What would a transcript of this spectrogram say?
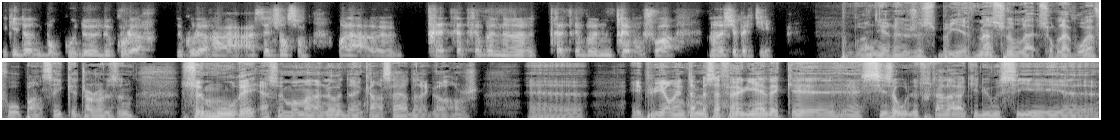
et qui donne beaucoup de, de couleurs, de couleurs à, à cette chanson. Voilà, euh, très très très bonne, euh, très très bonne, très bon choix, Monsieur Pelletier. Pour revenir euh, juste brièvement sur la sur la voix, faut penser que George Harrison se mourait à ce moment-là d'un cancer de la gorge. Euh, et puis en même temps, mais ça fait un lien avec euh, Ciseaux de tout à l'heure, qui lui aussi est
